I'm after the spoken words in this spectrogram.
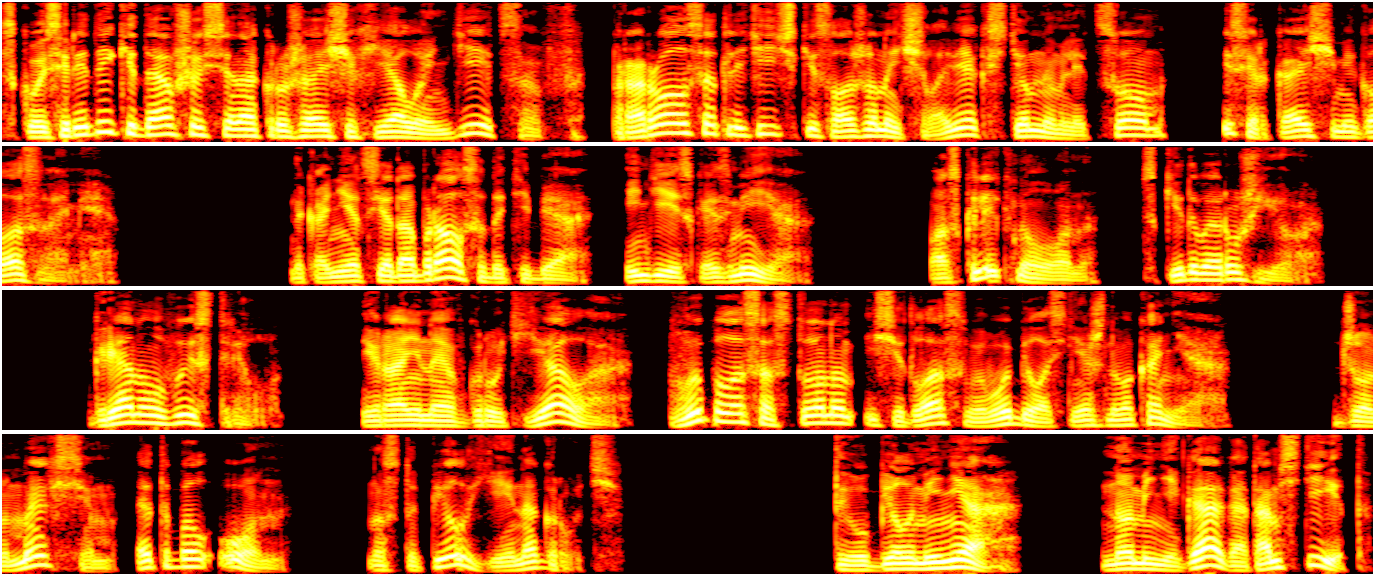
Сквозь ряды кидавшихся на окружающих Ялу индейцев прорвался атлетически сложенный человек с темным лицом и сверкающими глазами. «Наконец я добрался до тебя, индейская змея!» — воскликнул он, скидывая ружье. Грянул выстрел, и раненая в грудь Яла выпала со стоном из седла своего белоснежного коня. Джон Максим, это был он, наступил ей на грудь. «Ты убил меня, но Минигага отомстит!»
